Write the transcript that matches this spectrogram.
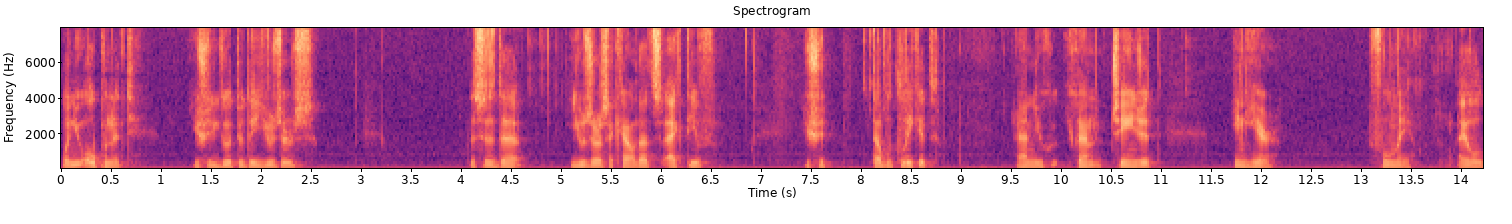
when you open it you should go to the users. This is the users account that's active you should double click it and you, you can change it in here. Full name. I will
